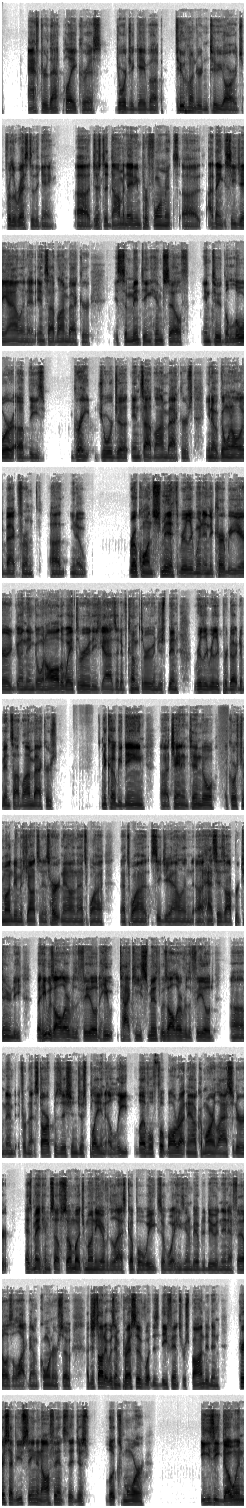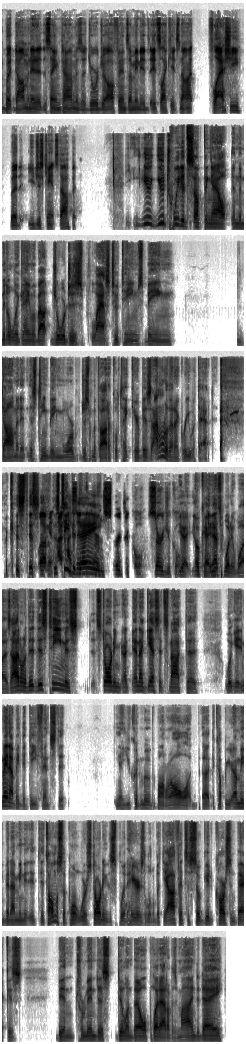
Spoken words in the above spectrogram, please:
after that play, Chris Georgia gave up 202 yards for the rest of the game. Uh, just a dominating performance. Uh, I think CJ Allen at inside linebacker is cementing himself into the lore of these great Georgia inside linebackers, you know, going all the way back from, uh, you know, Roquan Smith really went into Kirby era and then going all the way through these guys that have come through and just been really, really productive inside linebackers. Nakobe Dean, uh, Channing Tindall. Of course, Jamon Dumas Johnson is hurt now, and that's why that's why CJ Allen uh, has his opportunity. But he was all over the field. He Tykee Smith was all over the field. Um, and from that star position, just playing elite level football right now. Kamari Lassiter has made himself so much money over the last couple of weeks of what he's going to be able to do in the NFL as a lockdown corner. So I just thought it was impressive what this defense responded. And Chris, have you seen an offense that just looks more easy going but dominant at the same time as a Georgia offense? I mean, it, it's like it's not flashy, but you just can't stop it. You you tweeted something out in the middle of the game about Georgia's last two teams being dominant, this team being more just methodical, take care of business. I don't know that I agree with that. because this well, I mean, this team I, I today surgical, surgical. Yeah, okay, and that's what it was. I don't know. This team is starting, and I guess it's not the look. It may not be the defense that you know you couldn't move the ball at all. Uh, a couple years, I mean, but I mean, it, it's almost the point where we're starting to split hairs a little bit. The offense is so good. Carson Beck has been tremendous. Dillon Bell played out of his mind today.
